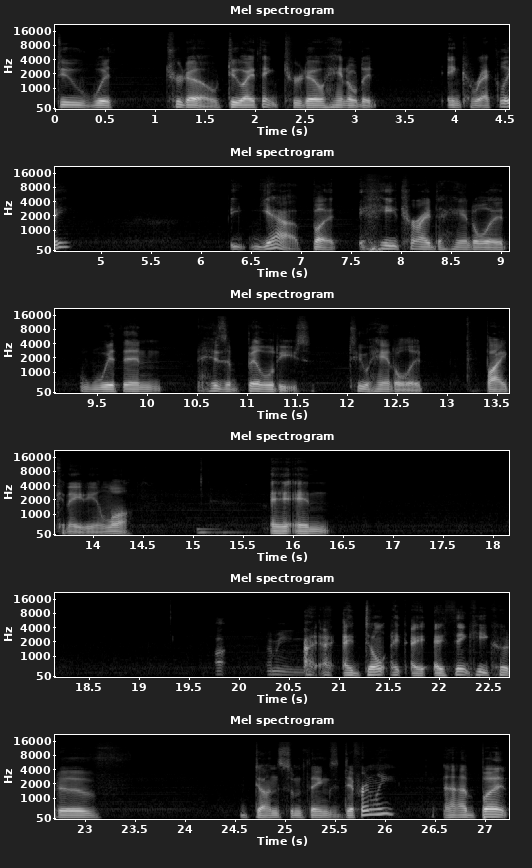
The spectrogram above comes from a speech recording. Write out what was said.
do with Trudeau. Do I think Trudeau handled it incorrectly? Yeah, but he tried to handle it within his abilities to handle it by Canadian law. And, and I mean, I, I, I don't I, I, I think he could have done some things differently. Uh, but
